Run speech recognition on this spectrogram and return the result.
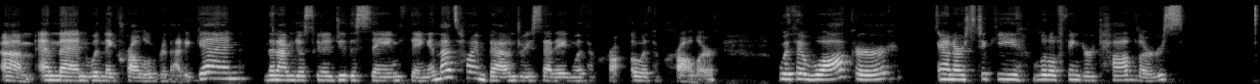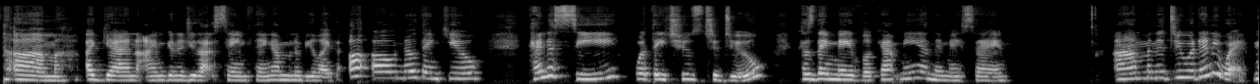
Um, and then when they crawl over that again, then I'm just going to do the same thing. And that's how I'm boundary setting with a with a crawler. With a walker and our sticky little finger toddlers, um again i'm going to do that same thing. I'm going to be like uh-oh no thank you. Kind of see what they choose to do because they may look at me and they may say i'm going to do it anyway.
